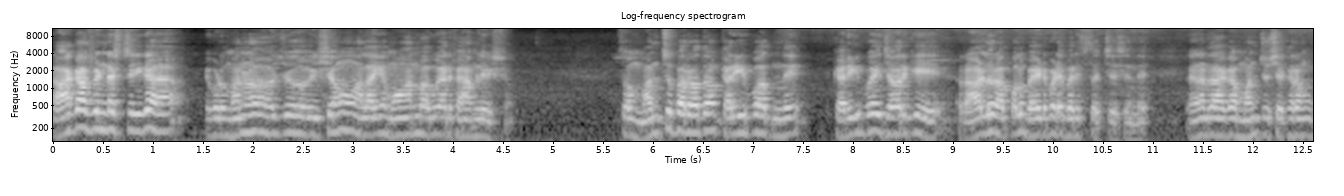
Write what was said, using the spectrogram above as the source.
టాక్ ఆఫ్ ఇండస్ట్రీగా ఇప్పుడు మనోజ్ విషయం అలాగే మోహన్ బాబు గారి ఫ్యామిలీ విషయం. సో మంచు పర్వతం కరిగిపోతుంది. కరిగిపోయి చివరికి రాళ్ళు రప్పలు బయటపడే పరిస్థితి వచ్చేసింది. దాకా మంచు శిఖరం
